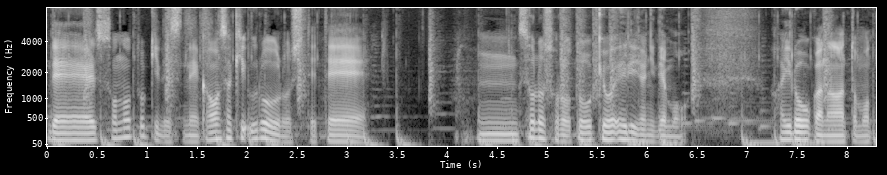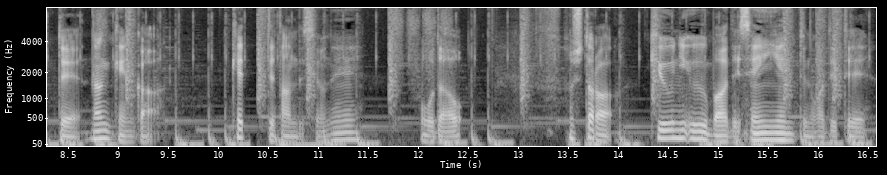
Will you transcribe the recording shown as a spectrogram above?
で、その時ですね、川崎うろうろしてて、うん、そろそろ東京エリアにでも入ろうかなと思って、何軒か蹴ってたんですよね。オーダーを。そしたら、急に Uber で1000円っていうのが出て、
